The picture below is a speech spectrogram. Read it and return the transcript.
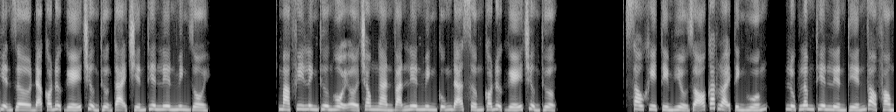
hiện giờ đã có được ghế trưởng thượng tại chiến thiên liên minh rồi. Mà phi linh thương hội ở trong ngàn vạn liên minh cũng đã sớm có được ghế trưởng thượng. Sau khi tìm hiểu rõ các loại tình huống, Lục Lâm Thiên liền tiến vào phòng,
